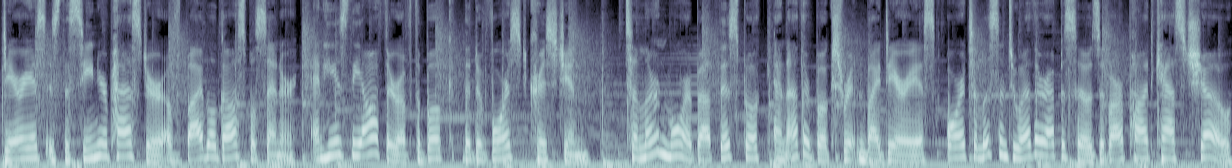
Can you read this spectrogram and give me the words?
Darius is the senior pastor of Bible Gospel Center, and he is the author of the book, The Divorced Christian. To learn more about this book and other books written by Darius, or to listen to other episodes of our podcast show,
